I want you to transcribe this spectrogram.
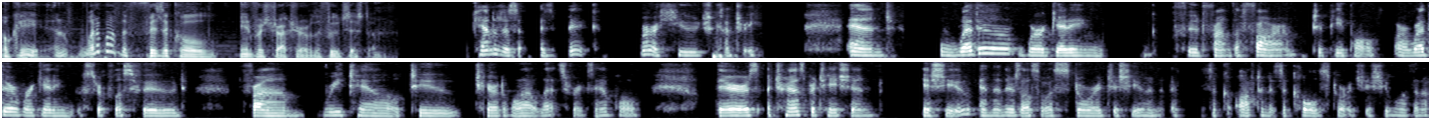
Okay, and what about the physical infrastructure of the food system? Canada is big. We're a huge country. And whether we're getting food from the farm to people or whether we're getting surplus food from retail to charitable outlets, for example, there's a transportation issue and then there's also a storage issue and it's a, often it's a cold storage issue more than a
